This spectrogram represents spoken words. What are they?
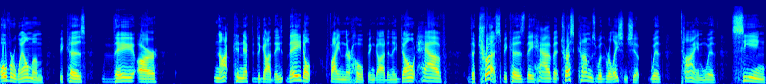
overwhelm them because they are not connected to God. They, they don't find their hope in God and they don't have the trust because they haven't. Trust comes with relationship, with time, with seeing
